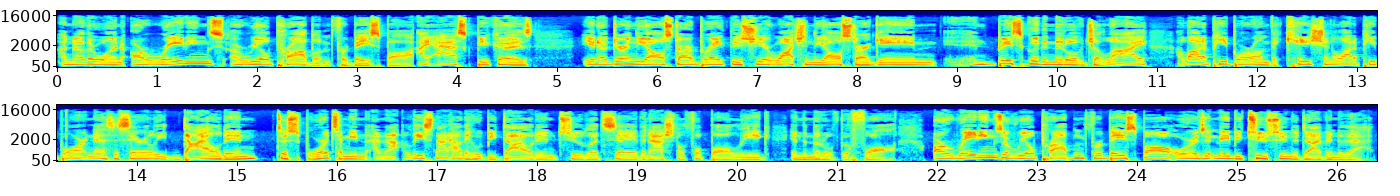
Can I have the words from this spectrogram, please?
Another one, are ratings a real problem for baseball? I ask because you know, during the All Star break this year, watching the All Star game in basically the middle of July, a lot of people are on vacation. A lot of people aren't necessarily dialed in to sports. I mean, at least not how they would be dialed into, let's say, the National Football League in the middle of the fall. Are ratings a real problem for baseball, or is it maybe too soon to dive into that?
